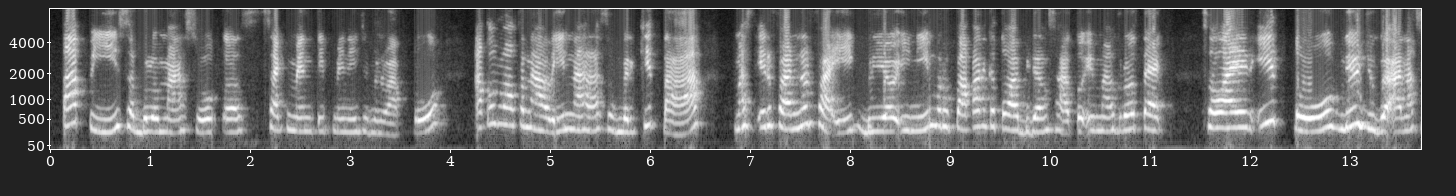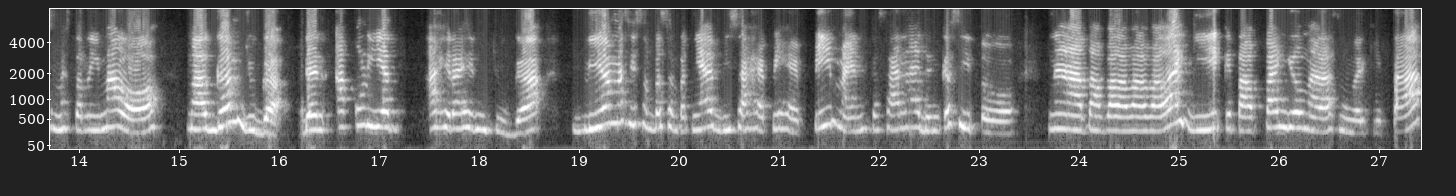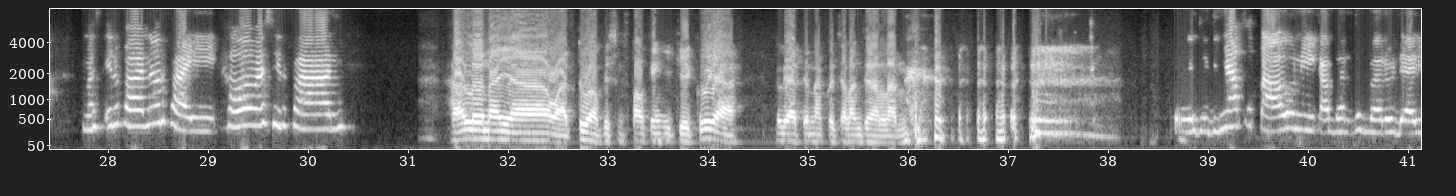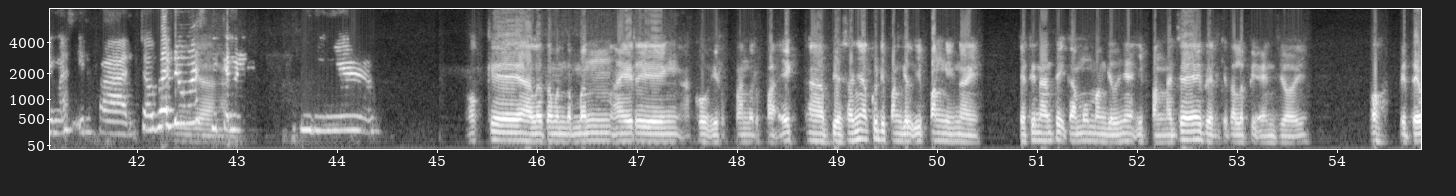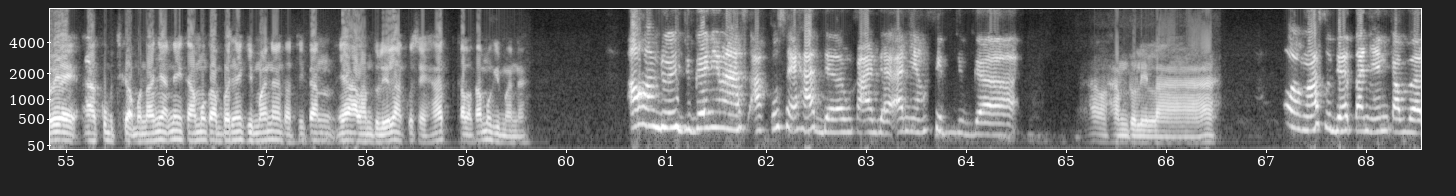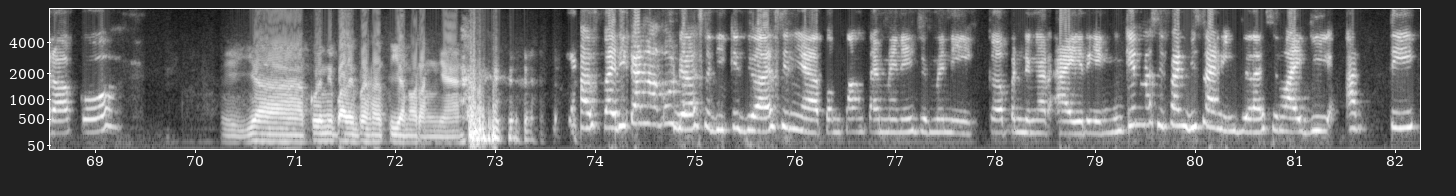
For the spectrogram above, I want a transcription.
Tapi sebelum masuk ke segmen tip manajemen waktu, aku mau kenalin narasumber kita, Mas Irfan Nurfaik. Beliau ini merupakan Ketua Bidang 1 Imagrotek Selain itu, beliau juga anak semester 5 loh, magang juga. Dan aku lihat akhir-akhir juga, beliau masih sempat-sempatnya bisa happy-happy main ke sana dan ke situ. Nah, tanpa lama-lama lagi, kita panggil narasumber kita, Mas Irfan Nurfaik. Halo Mas Irfan. Halo Naya, waduh habis stalking IG ku ya, ngeliatin aku jalan-jalan. Ya, jadinya aku tahu nih kabar terbaru dari Mas Irfan. Coba dong Mas dikenal dirinya. Oke, halo teman-teman Airing, aku Irfan Nurfaik. Uh, biasanya aku dipanggil Ipang nih, Nay. Jadi nanti kamu manggilnya Ipang aja ya, biar kita lebih enjoy. Oh, BTW, aku juga mau nanya nih, kamu kabarnya gimana? Tadi kan, ya Alhamdulillah aku sehat. Kalau kamu gimana? Alhamdulillah juga nih, Mas. Aku sehat dalam keadaan yang fit juga. Alhamdulillah oh, Mas sudah tanyain kabar aku. Iya, aku ini paling perhatian orangnya. Mas, tadi kan aku udah sedikit jelasin ya tentang time management nih ke pendengar airing. Mungkin Mas Irfan bisa nih jelasin lagi arti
